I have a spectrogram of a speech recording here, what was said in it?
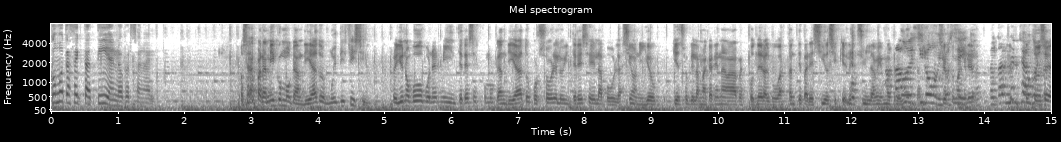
¿Cómo te afecta a ti en lo personal? O sea, para mí como candidato es muy difícil pero yo no puedo poner mis intereses como candidato por sobre los intereses de la población. Y yo pienso que la Macarena va a responder algo bastante parecido si es que le decir la misma Acabo pregunta. decir obvio, sí, totalmente Entonces,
